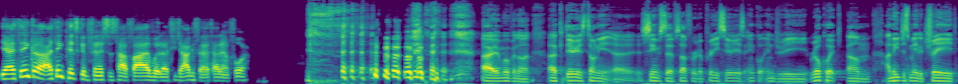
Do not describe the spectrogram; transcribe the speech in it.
yeah, I think uh, I think Pitts could finish his top five with uh, TJ Hockenson at tight end four. All right, moving on. Uh, Kadarius Toney uh, seems to have suffered a pretty serious ankle injury. Real quick, um, I know you just made a trade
